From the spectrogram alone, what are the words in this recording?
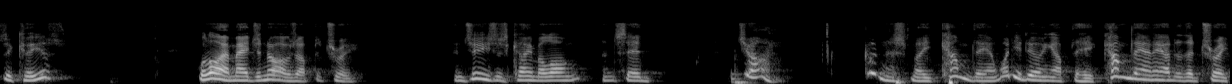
Zacchaeus. Well, I imagine I was up the tree. And Jesus came along and said, John, goodness me, come down. What are you doing up there? Come down out of the tree.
